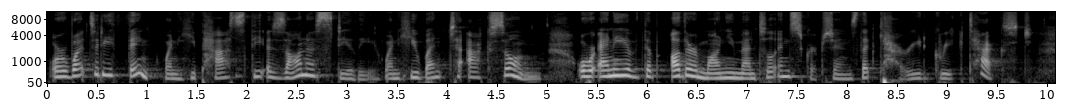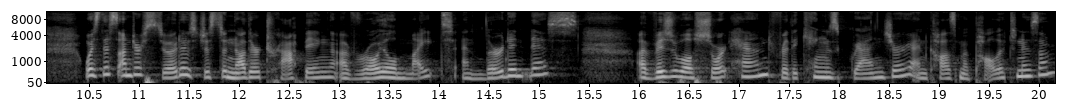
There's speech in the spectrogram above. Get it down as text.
Or what did he think when he passed the Ezana stele when he went to Aksum, or any of the other monumental inscriptions that carried Greek text? Was this understood as just another trapping of royal might and learnedness, a visual shorthand for the king's grandeur and cosmopolitanism?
